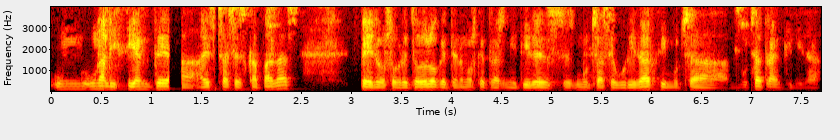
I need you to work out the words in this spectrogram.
un, aliciente a, esas escapadas, pero sobre todo lo que tenemos que transmitir es, es mucha seguridad y mucha, mucha tranquilidad.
